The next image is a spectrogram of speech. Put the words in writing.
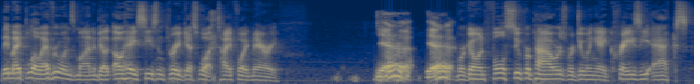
they might blow everyone's mind and be like, "Oh, hey, season three, guess what? Typhoid Mary. yeah, yeah, We're going full superpowers. We're doing a crazy X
